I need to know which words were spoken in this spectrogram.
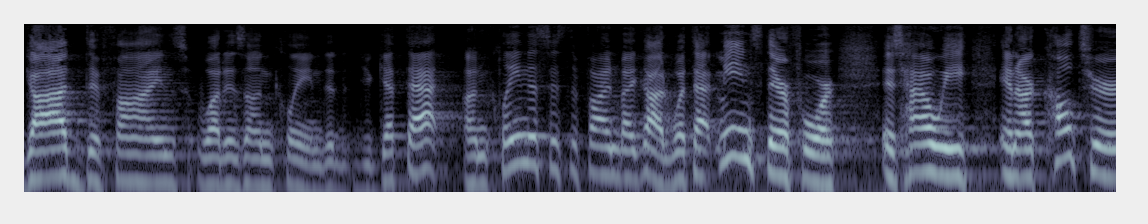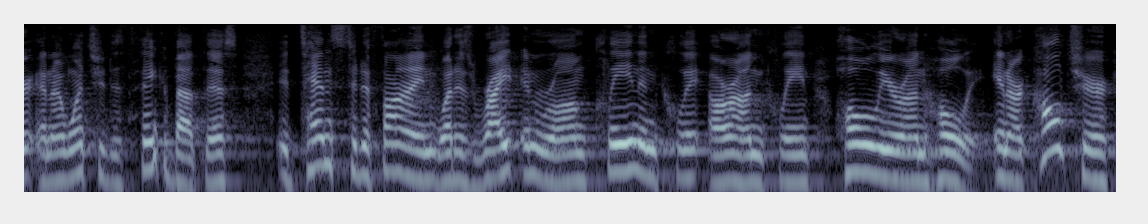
God defines what is unclean. Did you get that? Uncleanness is defined by God. What that means, therefore, is how we, in our culture, and I want you to think about this, it tends to define what is right and wrong, clean and cle- or unclean, holy or unholy. In our culture,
